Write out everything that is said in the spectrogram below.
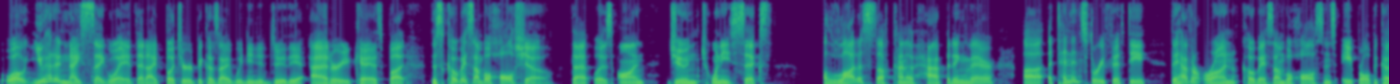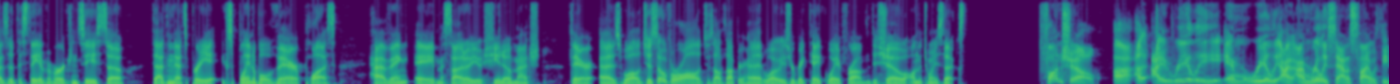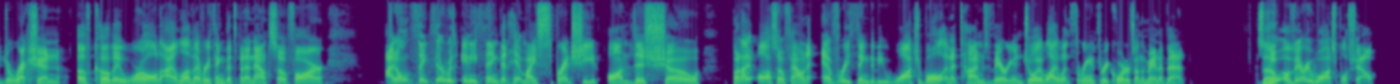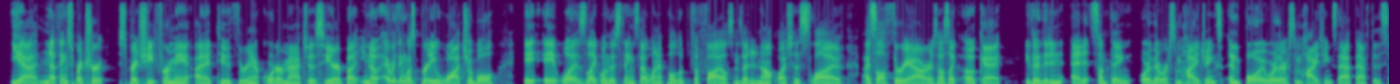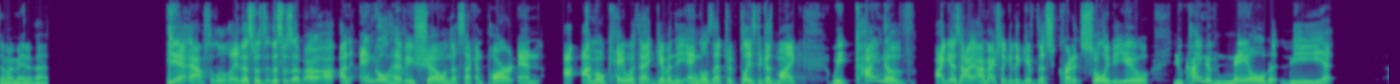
well, you had a nice segue that I butchered because I we needed to do the addery case, but this Kobe Sambo Hall show that was on June 26th, a lot of stuff kind of happening there. Uh, attendance 350. They haven't run Kobe Sambo Hall since April because of the state of emergency, so I think that's pretty explainable there. Plus, having a Masato Yoshino match there as well. Just overall, just off top of your head, what was your big takeaway from the show on the 26th? Fun show. Uh, I I really am really I, I'm really satisfied with the direction of Kobe World. I love everything that's been announced so far. I don't think there was anything that hit my spreadsheet on this show, but I also found everything to be watchable and at times very enjoyable. I went three and three quarters on the main event, so Yeah. a very watchable show. Yeah, nothing spreadsheet spreadsheet for me. I had two three and a quarter matches here, but you know everything was pretty watchable. It it was like one of those things that when I pulled up the file, since I did not watch this live, I saw three hours. I was like, okay, either they didn't edit something or there were some hijinks, and boy, were there some hijinks that happened after the semi main event. Yeah, absolutely. This was this was a, a an angle heavy show in the second part, and I, I'm okay with that given the angles that took place. Because Mike, we kind of, I guess I, I'm actually going to give this credit solely to you. You kind of nailed the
